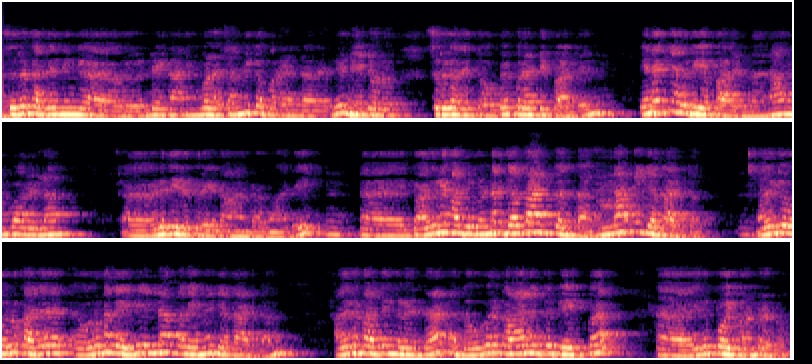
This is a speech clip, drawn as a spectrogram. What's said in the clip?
சிறுகதை நீங்கள் ஒரு இன்றைக்கு நான் உங்களை சந்திக்க போகிறேன் நேற்று ஒரு சிறுகதை தொகுப்பை புரட்டி பார்த்தேன் எனக்கு அது வியப்பாக இருந்தது நான் இவ்வாறெல்லாம் அஹ், எழுதியிருக்கிறேனான்ற மாதிரி. இப்போ அதில் பார்த்துக்கிட்டா யதார்த்தம் தான் எல்லாமே யதார்த்தம் அதில் ஒரு கதை ஒரு கதையில் எல்லா கதையுமே யதார்த்தம் அதில் பார்த்தீங்கள் என்றால் அந்த ஒவ்வொரு காலத்துக்கு ஏற்ப இது போய் கொண்டிருக்கும்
